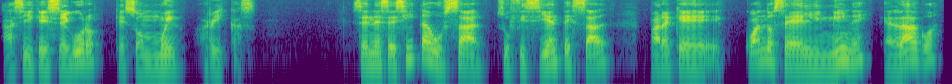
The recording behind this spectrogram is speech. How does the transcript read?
así que seguro que son muy ricas. Se necesita usar suficiente sal para que cuando se elimine el agua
